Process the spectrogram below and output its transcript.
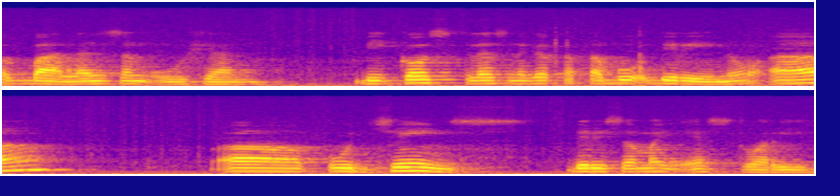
pagbalance ang ocean because class nagakatabo diri no ang uh, food chains diri sa may estuary.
